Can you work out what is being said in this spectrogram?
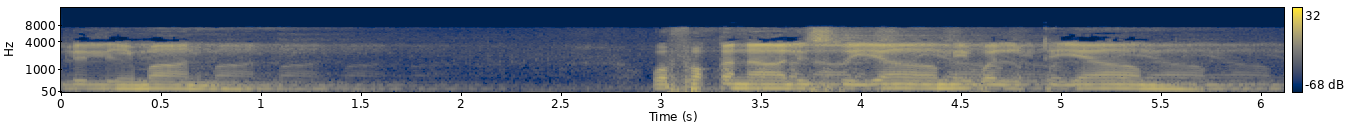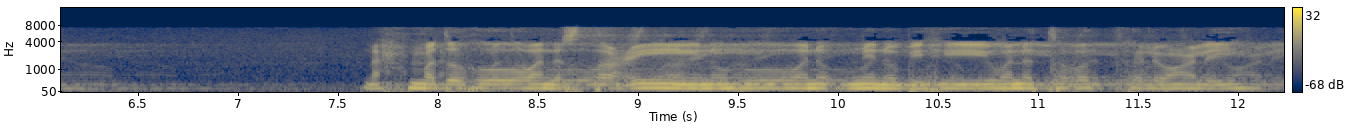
للإيمان وفقنا للصيام والقيام نحمده ونستعينه ونؤمن به ونتوكل عليه.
